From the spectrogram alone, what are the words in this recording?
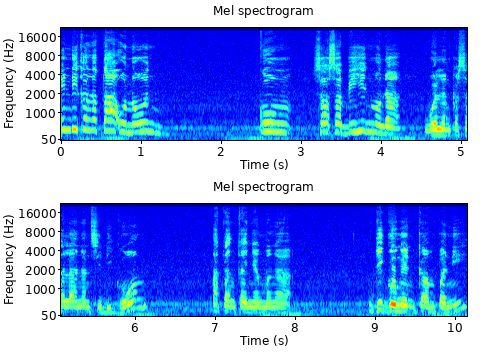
Hindi ka na tao nun. Kung sasabihin mo na walang kasalanan si Digong at ang kanyang mga Digong and Company,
